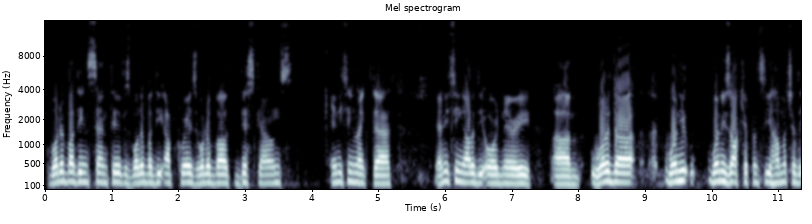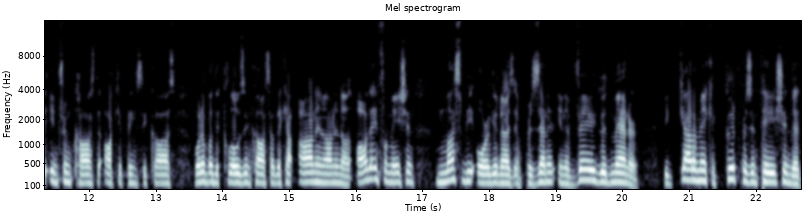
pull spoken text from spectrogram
what about the incentives, what about the upgrades, what about discounts, anything like that, anything out of the ordinary. Um, what are the when you when is occupancy? How much are the interim costs, the occupancy costs? What about the closing costs? Are they kept on and on and on? All the information must be organized and presented in a very good manner. You gotta make a good presentation that,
